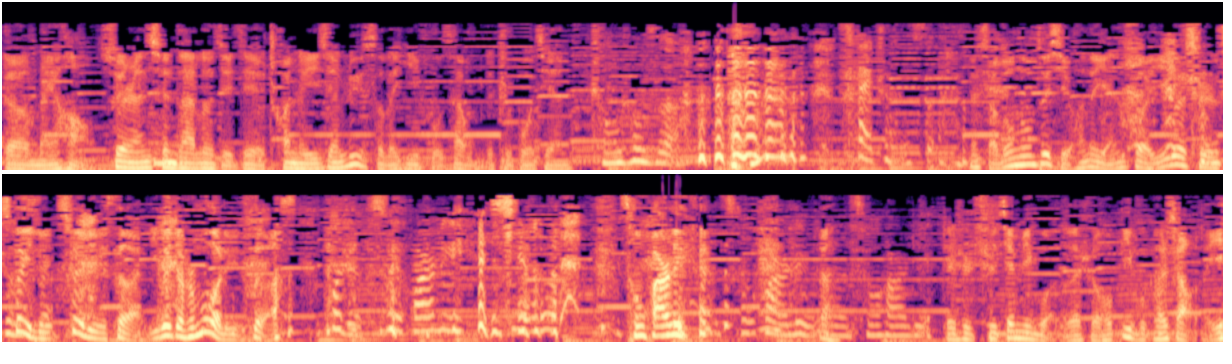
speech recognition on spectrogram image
的美好，虽然现在乐姐姐也穿着一件绿色的衣服在我们的直播间，虫虫色，菜虫色。小东东最喜欢的颜色，一个是翠绿翠绿色，一个就是墨绿色，或者翠花绿也行。葱花绿，葱花绿，嗯，葱花绿。这是吃煎饼果子的时候必不可少的一。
